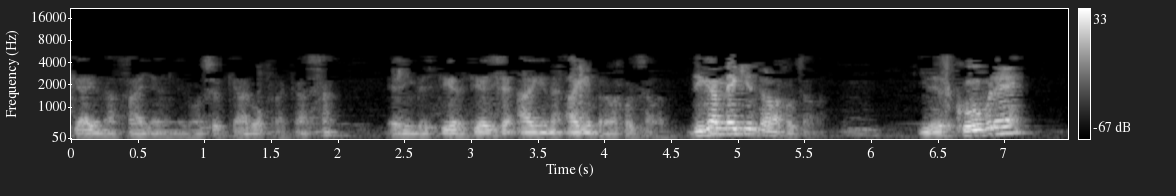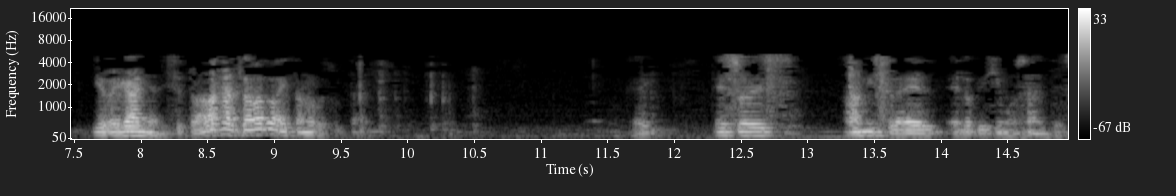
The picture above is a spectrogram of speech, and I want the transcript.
que hay una falla en el negocio que hago fracasa, él investiga y dice, alguien, alguien trabajó el sábado. Díganme quién trabajó el sábado. Y descubre y regaña. Dice, trabaja el sábado, ahí están los resultados. Eso es Am Israel, es lo que dijimos antes.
